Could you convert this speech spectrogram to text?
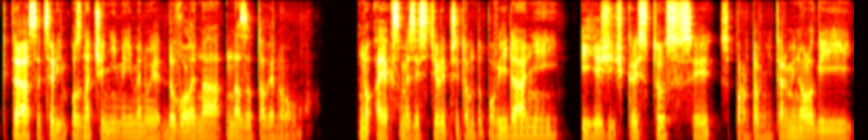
která se celým označením jmenuje dovolená na zotavenou. No a jak jsme zjistili při tomto povídání, i Ježíš Kristus si sportovní terminologií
